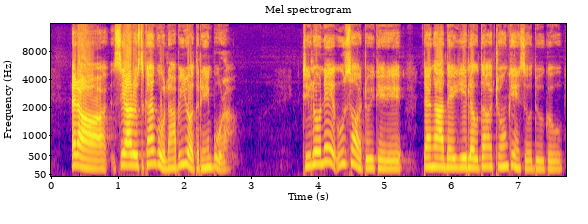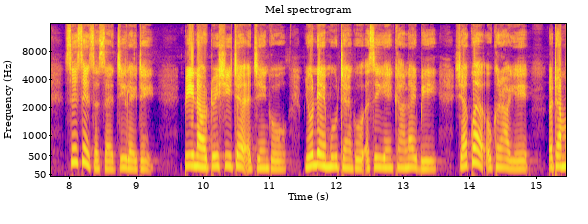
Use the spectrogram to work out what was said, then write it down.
။အဲ့ဒါဆရာတို့စခန်းကိုလာပြီးတော့သတင်းပို့တာ။ဒီလိုနဲ့ဥစော်တွေးခဲ့တဲ့တန်ဃာတဲ့ရေလုံသားထွန်းခင်ဆိုသူကိုစစ်စစ်ဆက်ဆက်ကြည့်လိုက်တယ်။ပြီးနောက်တွေးရှိချက်အချင်းကိုမြို့နယ်မှုထံကိုအစီရင်ခံလိုက်ပြီးရက်ကွက်ဥက္ခရရဲ့ပထမ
